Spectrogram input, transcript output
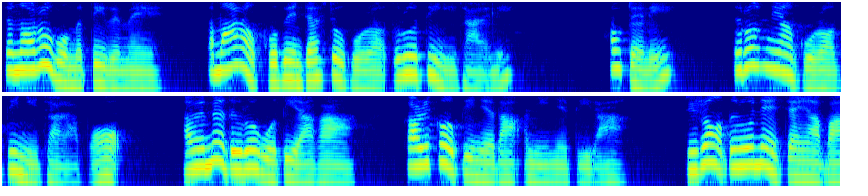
ကျွန်တော်တို့ကိုမသိပေမဲ့တမားတော်ကိုပင်ဒက်စ်တို့ကိုတော့သူတို့သိနေကြတယ်လေဟုတ်တယ်လေသူတို့နှစ်ယောက်ကိုတော့သိနေကြတာပေါ့ဒါပေမဲ့သူတို့ကိုသိတာကကာရီကုတ်ပြည်နယ်သားအနေနဲ့သိတာဒီတော့သူတို့နဲ့ကြံရပါ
